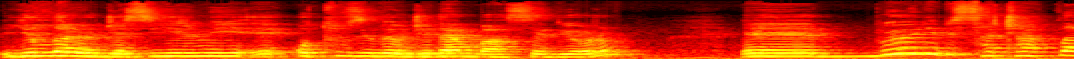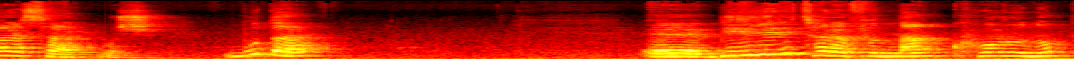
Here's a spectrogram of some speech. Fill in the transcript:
yıllar öncesi 20-30 yıl önceden bahsediyorum. E, böyle bir saçaklar sarkmış. Bu da birileri tarafından korunup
